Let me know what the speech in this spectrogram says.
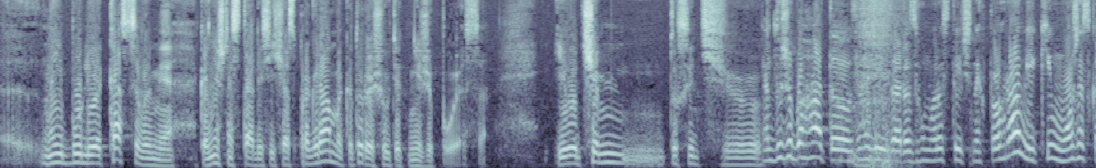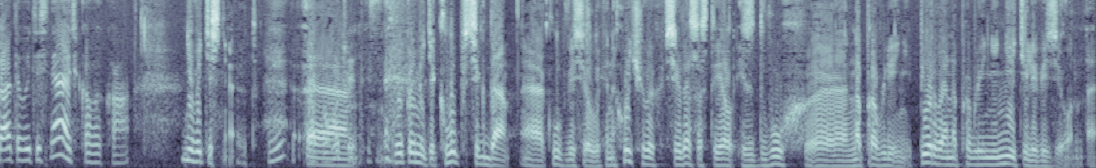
э, наиболее кассовыми, конечно, стали сейчас программы, которые шутят ниже пояса. И вот чем, так сказать, э, Дуже багато взагалі зараз гумористичних програм, які можна сказати витісняють КВК. не вытесняют. Не? Э, Не погоджуетесь? Вы поймите, клуб всегда, э, клуб веселых и находчивых всегда состоял из двух э, направлений. Первое направление не телевизионное.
